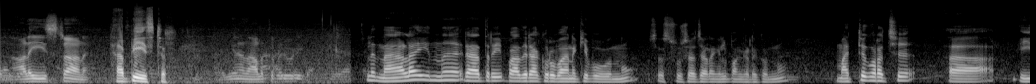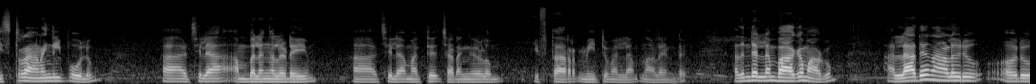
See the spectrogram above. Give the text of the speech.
നാളെ ഈസ്റ്റർ ആണ് ഹാപ്പി ഈസ്റ്റർ. എങ്ങനെ നാളത്തെ പരിപാടി? അല്ല നാളെ ഇന്ന് രാത്രി പാതിരാ കുർബാനയ്ക്ക് പോകുന്നു. ശുശ്രൂഷ ചടങ്ങിൽ പങ്കെടുക്കുന്നു. മറ്റു കുറച്ച് ഈസ്റ്റർ ആണെങ്കിൽ പോലും ചില അമ്പലങ്ങളുടെയും ചില മറ്റ് ചടങ്ങുകളും ഇഫ്താർ മീറ്റും എല്ലാം നാളെ ഉണ്ട്. അതിന്റെ എല്ലാം ഭാഗമാകും. അല്ലാതെ നാളെ ഒരു ഒരു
